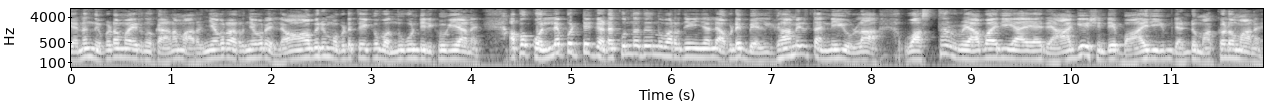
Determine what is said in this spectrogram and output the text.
ജനനിബിഡമായിരുന്നു. കാരണം അറിഞ്ഞവർ അറിഞ്ഞവർ എല്ലാവരും അവിടത്തേക്ക് വന്നുകൊണ്ടിരിക്കുകയാണ്. അപ്പോൾ കൊല്ലപ്പെട്ട് കിടക്കുന്നത് എന്ന് പറഞ്ഞു കഴിഞ്ഞാൽ അവിടെ ബെൽഗാമിൽ തന്നെയുള്ള വസ്ത്ര വ്യാപാരിയായ രാകേഷിന്റെ ഭാര്യയും രണ്ട് മക്കളുമാണ്.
